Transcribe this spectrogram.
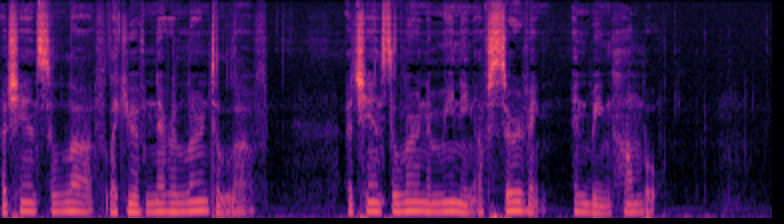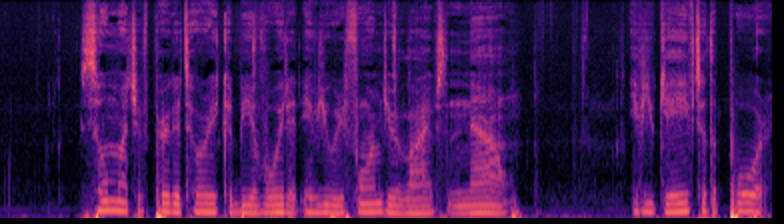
a chance to love like you have never learned to love, a chance to learn the meaning of serving and being humble. So much of purgatory could be avoided if you reformed your lives now. If you gave to the poor,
